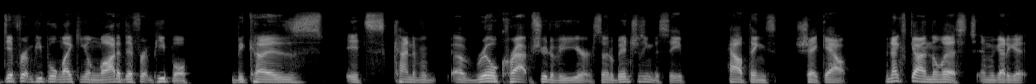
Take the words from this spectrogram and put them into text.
different people liking a lot of different people because it's kind of a, a real crapshoot of a year so it'll be interesting to see how things shake out the next guy on the list and we got to get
